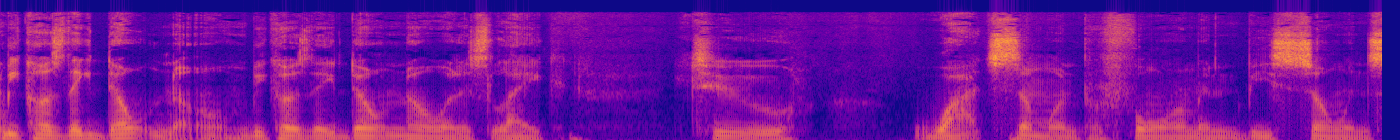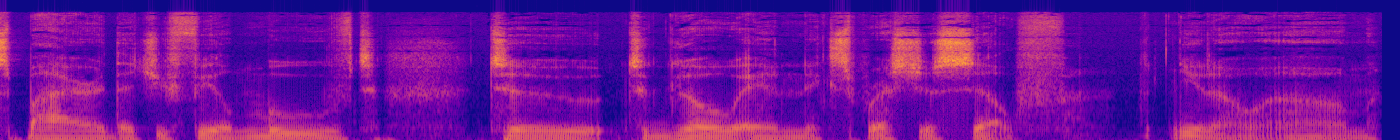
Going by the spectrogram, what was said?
because they don't know, because they don't know what it's like to watch someone perform and be so inspired that you feel moved to to go and express yourself. You know, um,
